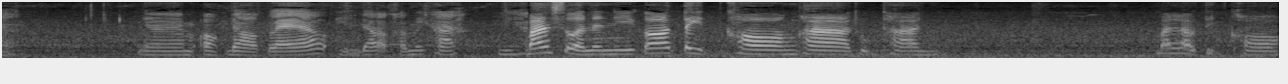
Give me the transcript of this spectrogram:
นะ งามออกดอกแล้วเห็นดอกเขาไหมคะบ้านสวนอันนี้ก็ติดคลองค่ะ ทุกท่าน บ้านเราติดคลอง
